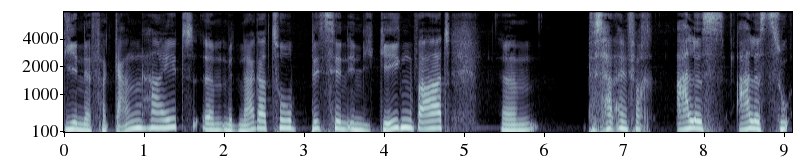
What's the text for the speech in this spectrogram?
die in der Vergangenheit ähm, mit Nagato bis hin in die Gegenwart. Ähm, das hat einfach alles, alles zu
